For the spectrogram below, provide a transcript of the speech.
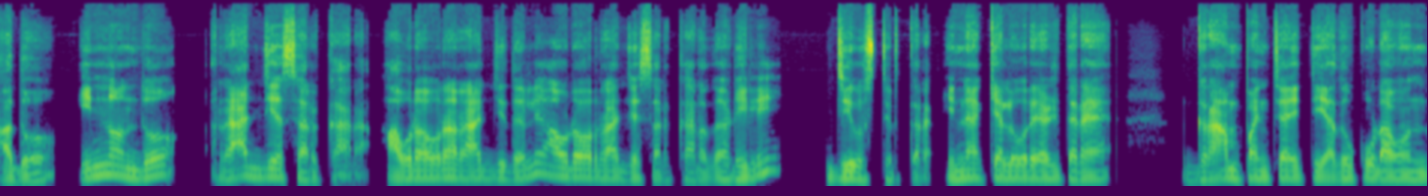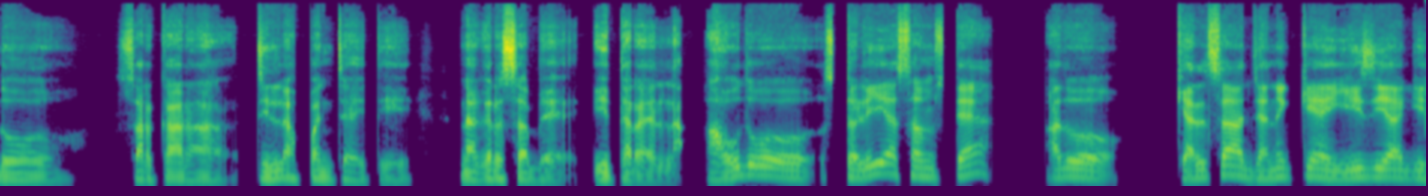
ಅದು ಇನ್ನೊಂದು ರಾಜ್ಯ ಸರ್ಕಾರ. ಅವರವರ ರಾಜ್ಯದಲ್ಲಿ ಅವರವ್ರ ರಾಜ್ಯ ಸರ್ಕಾರದ ಅಡಿಲಿ ಜೀವಿಸ್ತಿರ್ತಾರೆ. ಇನ್ನ ಕೆಲವರು ಹೇಳ್ತಾರೆ, ಗ್ರಾಮ ಪಂಚಾಯಿತಿ ಅದು ಕೂಡ ಒಂದು ಸರ್ಕಾರ, ಜಿಲ್ಲಾ ಪಂಚಾಯಿತಿ, ನಗರಸಭೆ ಈ ತರ ಎಲ್ಲ. ಹೌದು, ಸ್ಥಳೀಯ ಸಂಸ್ಥೆ ಅದು ಕೆಲಸ ಜನಕ್ಕೆ ಈಸಿಯಾಗಿ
